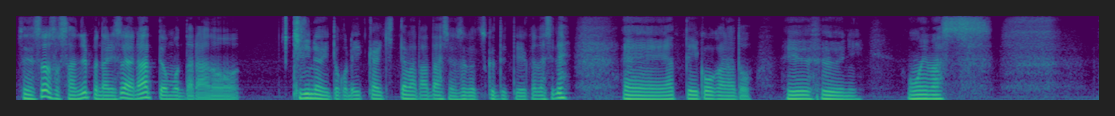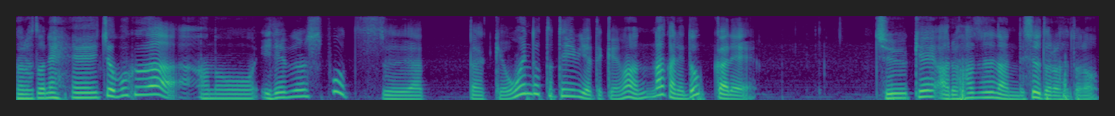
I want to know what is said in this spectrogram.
そろそろ30分なりそうやなって思ったら、あの、切りのいいところ一回切ってまた新しいのすぐ作ってっていう形で、えー、やっていこうかなというふうに思います。なるほどね。えー、一応僕は、あのー、11スポーツやったっけ、応援 .tv やったっけ、まあなんかね、どっかで中継あるはずなんですよ、ドラフトの。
